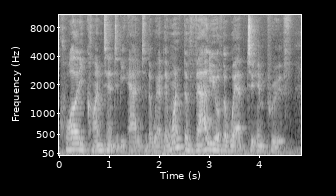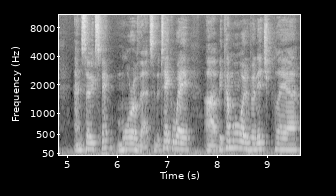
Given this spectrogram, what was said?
quality content to be added to the web. They want the value of the web to improve. And so expect more of that. So the takeaway, uh, become more of a niche player,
